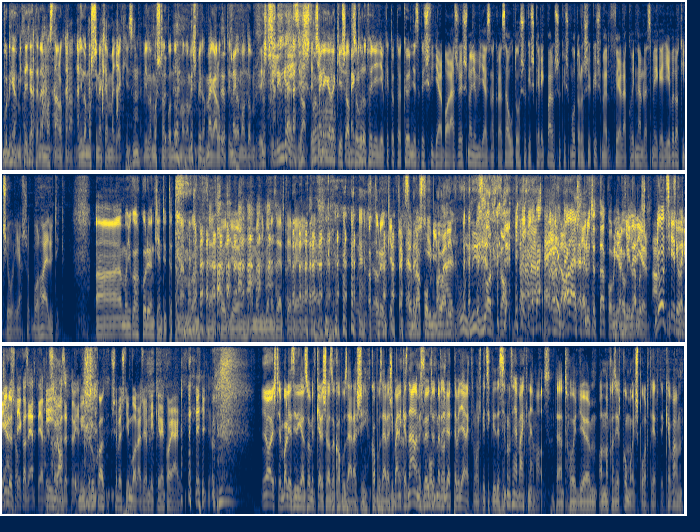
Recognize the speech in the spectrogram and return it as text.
bringa, amit egyáltalán nem használok, mert a villamos nekem megyek, hiszen villamosnak gondolom magam, és még a megállókat is Meg- bemondom. És van, is, csilingelek is, Meg abszolút. tudod, hogy egyébként ott a környezet is figyel Balázsra, és nagyon vigyáznak rá az autósok is, kerékpárosok is, motorosok is, mert félek, hogy nem lesz még egy évad a kicsi óriásokból, ha elütik. Uh, mondjuk akkor önként ütettem el magam, tehát hogy uh, amennyiben az RTL bejelentik. akkor önként fekszem le a kombinó előtt. új műsort kap. Balázs elütötte a kombinó villamos. kiderül, a 8 kicsi hétre kilőtték az RTL műsorvezetőjét. Műsorunkat Sebestyén Balázs emlékének ajánljuk. Ja, Isten, Bali, az idegen szó, amit keresel, az a kapuzárási, kapuzárási bánik. Ez nálam is beütött, mert hogy vettem egy elektromos biciklit, de szerintem az e-bike nem az. Tehát, hogy annak azért komoly sportértéke van.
